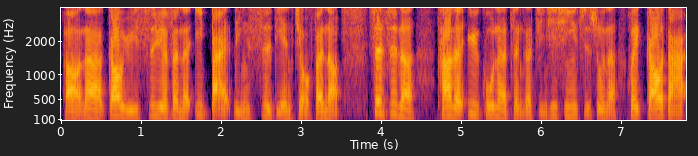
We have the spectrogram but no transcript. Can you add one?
好，那高于四月份的一百零四点九分哦，甚至呢，它的预估呢，整个景气信心指数呢，会高达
